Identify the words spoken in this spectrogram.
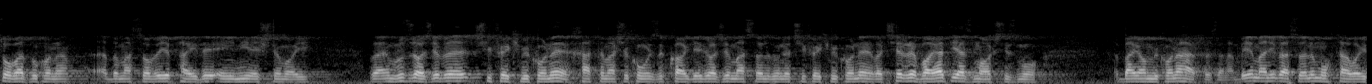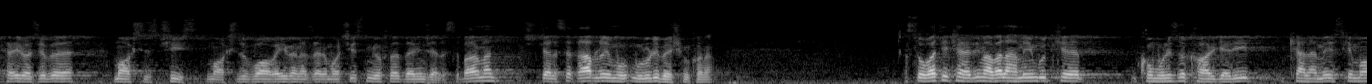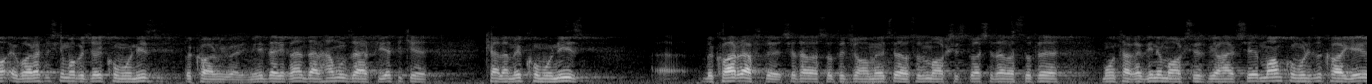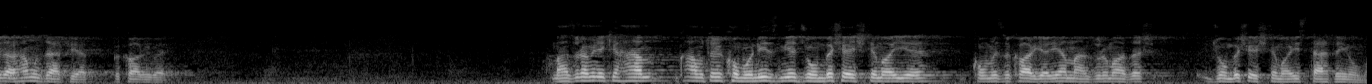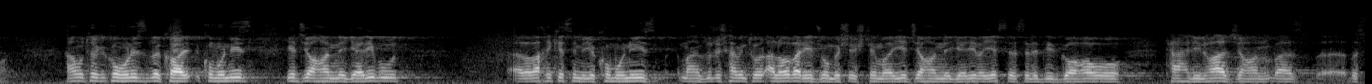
صحبت بکنم به مسابقه پیده عینی اجتماعی. و امروز راجع به چی فکر می‌کنه خط مشی کمونیسم کارگری راجع به مسائل دنیا چی فکر می‌کنه و چه روایتی از مارکسیسم بیان می‌کنه حرف بزنم. به معنی وسایل محتوایی تری راجع به مارکسیسم چیست؟ مارکسیسم واقعی به نظر ما چیست میافتاد در این جلسه. برای من جلسه قبل مروری بهش می‌کنم. صحبتی کردیم اول همه این بود که کمونیسم کارگری کلمه است که ما عبارتی است که ما به جای کمونیسم به کار می‌بریم. یعنی دقیقا در همون ظرفیتی که کلمه کمونیسم به کار رفته چه توسط جامعه چه توسط مارکسیست‌ها چه توسط منتقدین مارکسیسم یا هرچه ما هم کمونیسم کارگری رو در همون ظرفیت به کار می‌بریم منظورم اینه که هم همونطور کمونیسم یه جنبش اجتماعی کمونیسم کارگری هم منظور ما ازش جنبش اجتماعی است تحت این عنوان همونطور که کمونیسم. کمونیسم یه جهان نگری بود و وقتی کسی میگه کمونیسم منظورش همینطور علاوه بر یه جنبش اجتماعی جهان نگری و یه سلسله دیدگاه ها و تحلیل ها از جهان و از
